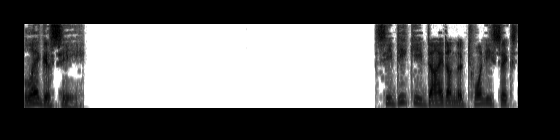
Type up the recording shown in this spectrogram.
Legacy Siddiqui died on 26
